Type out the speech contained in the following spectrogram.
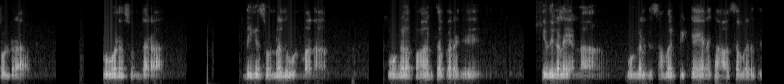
சொல்றா புவன சுந்தரா நீங்க சொன்னது உண்மைதான் உங்களை பார்த்த பிறகு இதுகளை எல்லாம் உங்களுக்கு சமர்ப்பிக்க எனக்கு ஆசை வருது.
